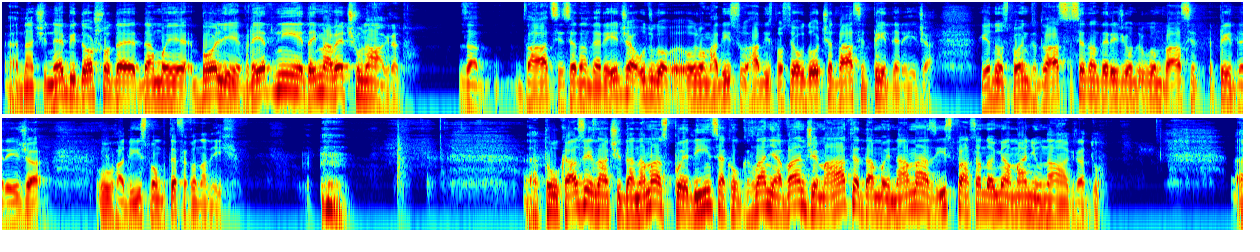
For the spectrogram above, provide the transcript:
e, znači ne bi došlo da, je, da mu je bolje, vrednije, da ima veću nagradu za 27 deređa, u drugom hadisu, hadis poslije ovog doće 25 deređa. Jedno spomenuto 27 deređa, u drugom 25 deređa u hadismom, u tefekon alih. E, to ukazuje znači da namaz pojedinca kog klanja van džemata da mu je namaz ispravan sam da ima manju nagradu. E,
